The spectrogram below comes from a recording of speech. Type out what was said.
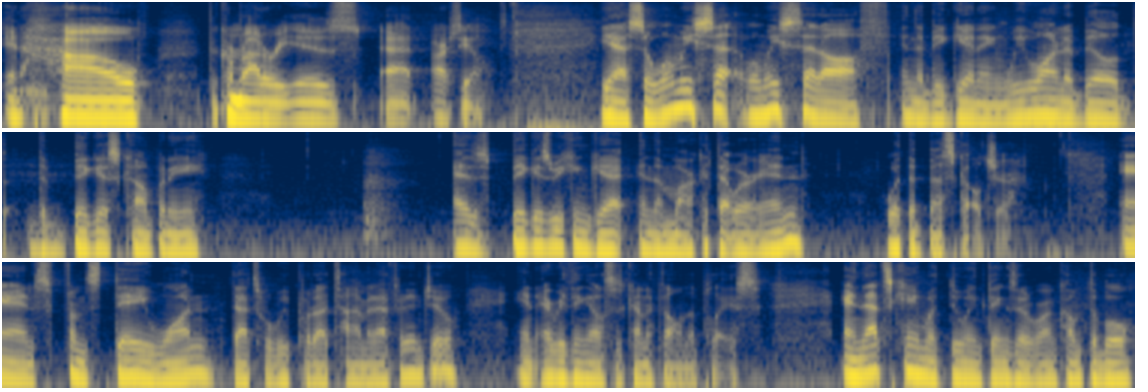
and how the camaraderie is at RCL. Yeah, so when we set when we set off in the beginning, we wanted to build the biggest company as big as we can get in the market that we're in with the best culture. And from day one, that's what we put our time and effort into, and everything else has kind of fell into place. And that's came with doing things that were uncomfortable,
